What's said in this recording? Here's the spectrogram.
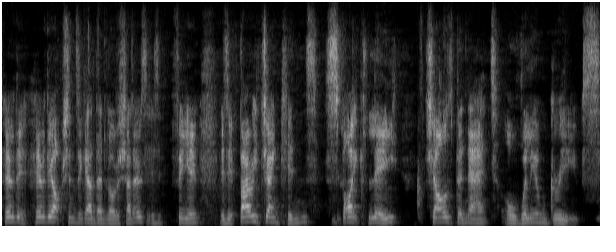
here, are the, here are the options again then, Lord of Shadows. Is it, for you, is it Barry Jenkins, Spike Lee, Charles Burnett, or William Greaves?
